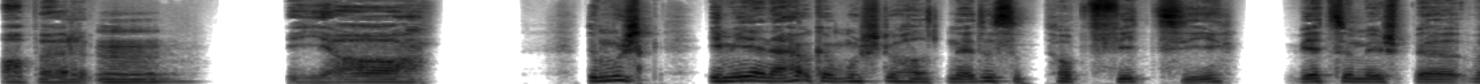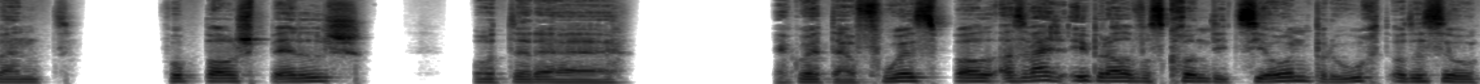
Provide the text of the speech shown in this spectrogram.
Aber Mhm. ja, du musst, in meinen Augen musst du halt nicht so topfit sein, wie zum Beispiel, wenn du Football spielst oder äh, ja gut, auch Fußball. Also weißt du, überall, wo es Kondition braucht oder so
